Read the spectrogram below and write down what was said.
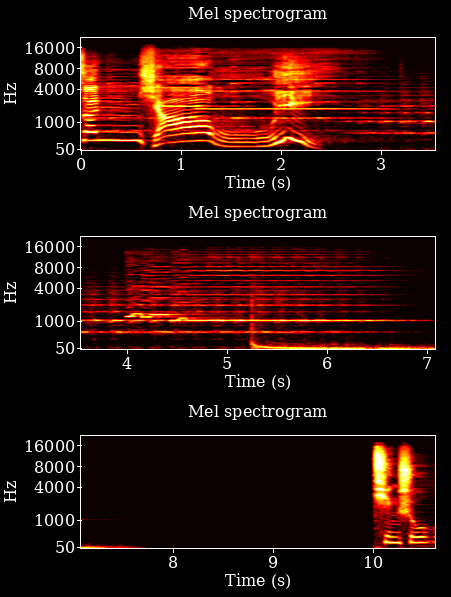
三侠五义。听书，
